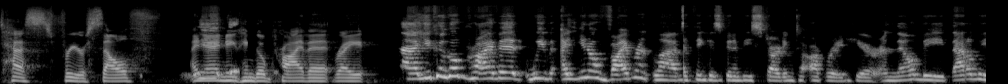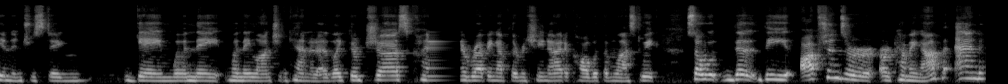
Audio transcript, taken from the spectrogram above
tests for yourself. I know, I know you can go private, right? Uh, you can go private. We've, I, you know, Vibrant Labs, I think, is going to be starting to operate here, and they'll be that'll be an interesting game when they when they launch in Canada. Like they're just kind of revving up their machine. I had a call with them last week. So the the options are are coming up and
